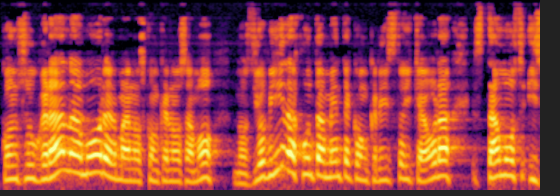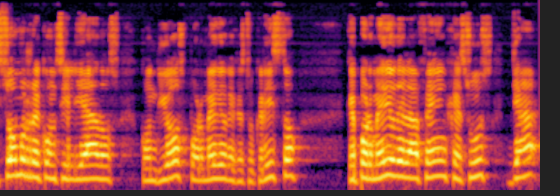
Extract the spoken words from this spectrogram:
con su gran amor, hermanos, con que nos amó, nos dio vida juntamente con Cristo y que ahora estamos y somos reconciliados con Dios por medio de Jesucristo, que por medio de la fe en Jesús ya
